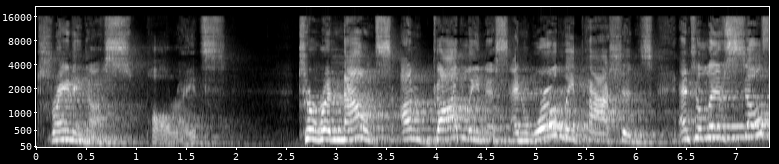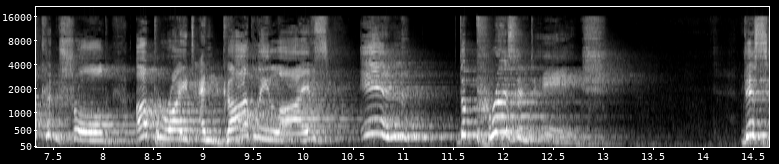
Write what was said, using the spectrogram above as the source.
Training us, Paul writes, to renounce ungodliness and worldly passions, and to live self controlled, upright, and godly lives in the present age. This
